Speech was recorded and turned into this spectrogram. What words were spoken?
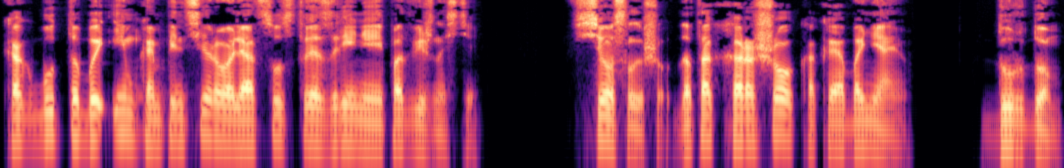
Как будто бы им компенсировали отсутствие зрения и подвижности. Все слышу, да так хорошо, как и обоняю. Дурдом.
